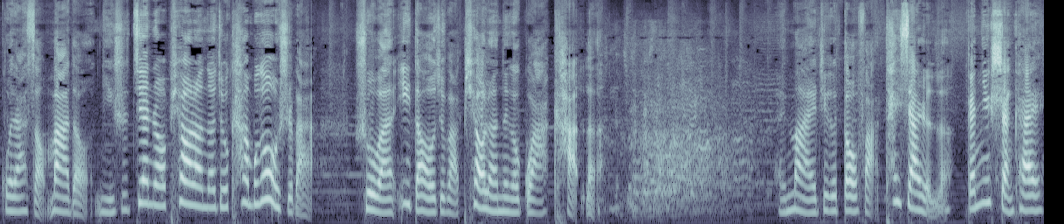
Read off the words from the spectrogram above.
郭大嫂骂道：“你是见着漂亮的就看不够是吧？”说完，一刀就把漂亮那个瓜砍了。哎呀妈呀，这个刀法太吓人了，赶紧闪开！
